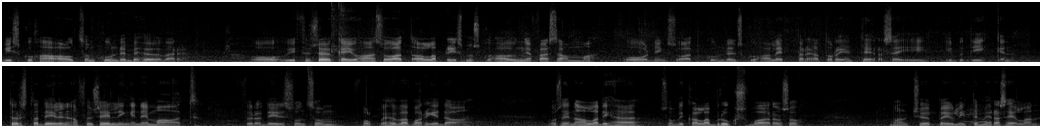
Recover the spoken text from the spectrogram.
vi skulle ha allt som kunden behöver. Och vi försöker ju ha så att alla Prisma ska ha ungefär samma ordning så att kunden skulle ha lättare att orientera sig i, i butiken. Största delen av försäljningen är mat, för det är sånt som folk behöver varje dag. Och sen alla de här som vi kallar bruksvaror så man köper ju lite mera sällan.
